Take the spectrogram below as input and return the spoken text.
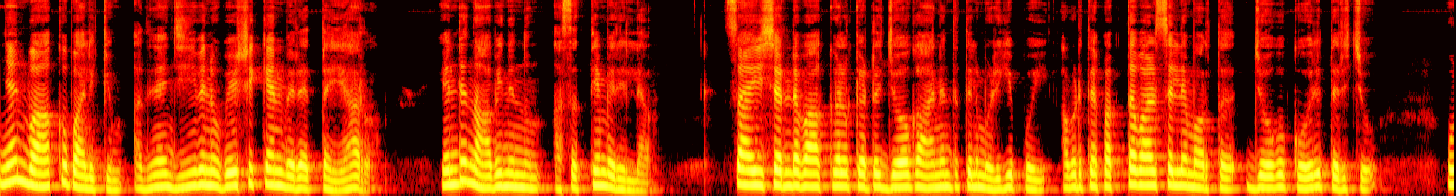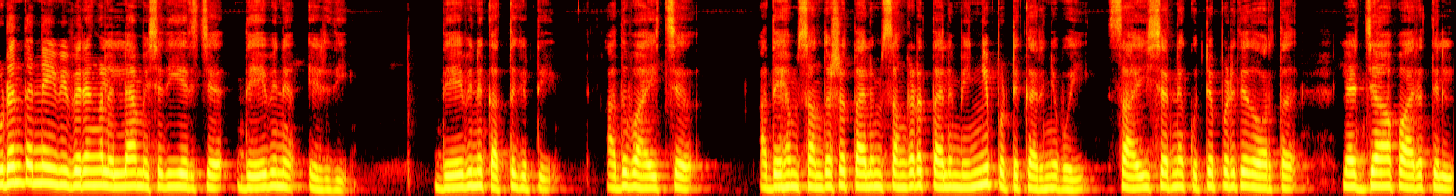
ഞാൻ വാക്കു പാലിക്കും. അതിനെ ജീവൻ ഉപേക്ഷിക്കാൻ വരെ തയ്യാർ എന്റെ നാവിൽ നിന്നും അസത്യം വരില്ല. സായീശ്വരന്റെ വാക്കുകൾ കേട്ട് ജോഗ് ആനന്ദത്തിൽ മുഴുകിപ്പോയി. അവിടുത്തെ ഭക്തവാത്സല്യം ഓർത്ത് ജോഗ് കോരിത്തരിച്ചു ഉടൻ തന്നെ ഈ വിവരങ്ങളെല്ലാം വിശദീകരിച്ച് ദേവിന് എഴുതി. ദേവിന് കത്ത് കിട്ടി. അത് വായിച്ച് അദ്ദേഹം സന്തോഷത്താലും സങ്കടത്താലും വിങ്ങിപ്പൊട്ടി കരഞ്ഞുപോയി. സായീശ്വരനെ കുറ്റപ്പെടുത്തിയതോർത്ത് ലജ്ജാഭാരത്തിൽ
